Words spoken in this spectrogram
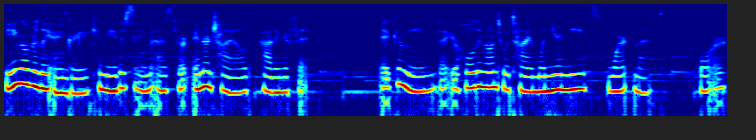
Being overly angry can be the same as your inner child having a fit. It can mean that you're holding on to a time when your needs weren't met or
